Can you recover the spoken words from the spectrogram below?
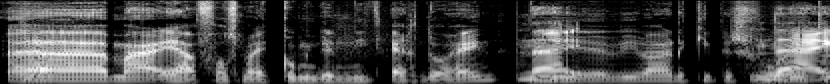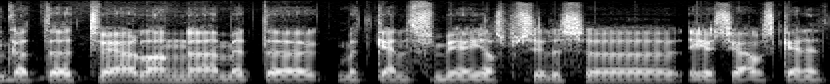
Ja. Maar ja, volgens mij kom je er niet echt doorheen. Nee. Wie, eh, wie waren de keepers voor Nee, ik had eh, twee jaar lang met, met Kenneth Vermeer en Jasper Sillis. eh het eerste jaar was Kenneth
